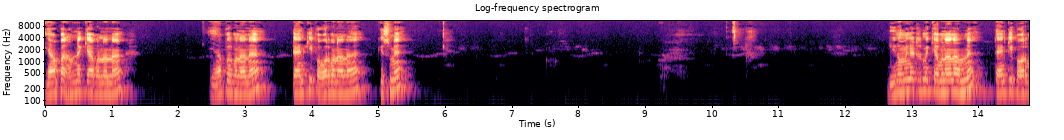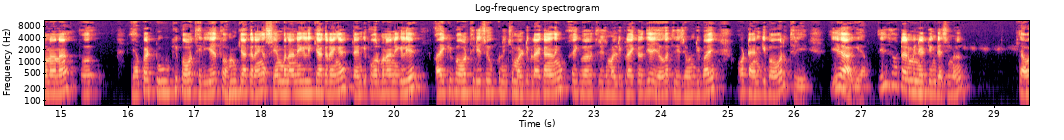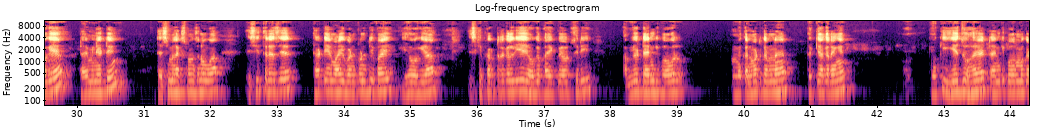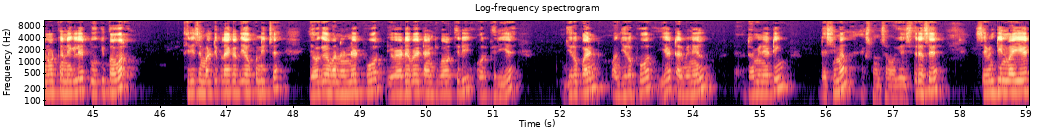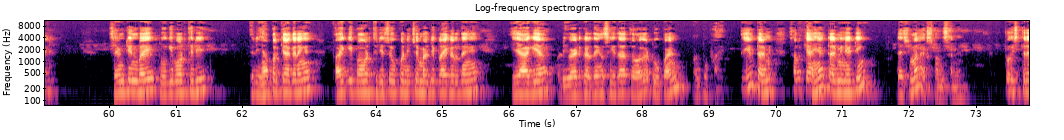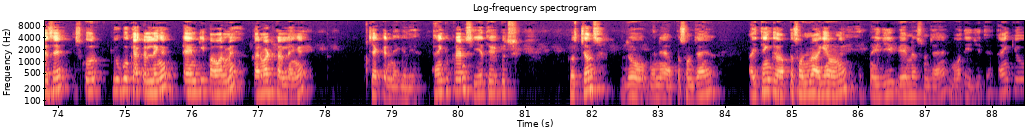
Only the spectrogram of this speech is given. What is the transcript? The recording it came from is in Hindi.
यहाँ पर हमने क्या बनाना? है यहाँ पर बनाना है। टेन की पावर बनाना है। किसमें? डिनोमिनेटर में क्या बनाना हमने? टेन की पावर बनाना। है तो यहाँ पर टू की पावर थ्री है तो हम क्या करेंगे? सेम बनाने के लिए क्या करेंगे? टेन की पावर बनाने के लिए फाइव की पावर थ्री से ऊपर नीचे मल्टीप्लाई कर देंगे। फाइव की पावर थ्री से मल्टीप्लाई कर दिया, ये होगा थ्री सेवेंटी फाइव और टेन की पावर थ्री ये आ गया। ये टर्मिनेटिंग डेसिमल क्या हो गया? टर्मिनेटिंग डेसिमल एक्सपेंशन हुआ। इसी तरह से thirteen by one twenty five ये हो गया। इसके फैक्टर कर लिए, ये हो गया फाइव की पावर थ्री अब ये टेन की पावर में कन्वर्ट करना है तो क्या करेंगे? क्योंकि ये जो है टेन की पावर में कन्वर्ट करने के लिए टू की पावर थ्री से मल्टीप्लाई कर दिया ऊपर नीचे, ये हो गया one hundred four divided by ten की पावर थ्री और फिर ये zero point one zero four ये टर्मिनल टर्मिनेटिंग डेसिमल एक्सपेंशन हो गया। इसी तरह से seventeen by eight seventeen by two की पावर थ्री फिर यहाँ पर क्या करेंगे? फाइव की पावर थ्री से ऊपर नीचे मल्टीप्लाई कर देंगे, ये आ गया डिवाइड कर देंगे सीधा तो होगा two point one two five तो ये टर्मि सब क्या है? टर्मिनेटिंग डेसिमल एक्सपेंशन है। तो इस तरह से इसको क्यू को क्या कर लेंगे? टेन की पावर में कन्वर्ट कर लेंगे चेक करने के लिए। थैंक यू फ्रेंड्स ये थे कुछ क्वेश्चंस जो मैंने आपको समझाए आई थिंक आपको समझ में आ गए होंगे। इतने ईजी वे में समझाए बहुत ईजी थे। Thank you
